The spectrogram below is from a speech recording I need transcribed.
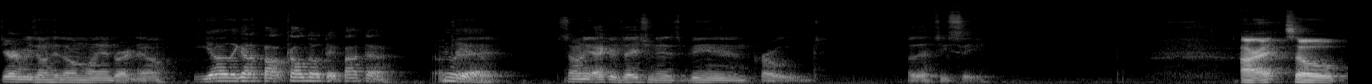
Jeremy's on his own land right now. Yo, they got a pa- caldo de pata. Hell Okay. Sony accusation is being probed by the FTC. All right, so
